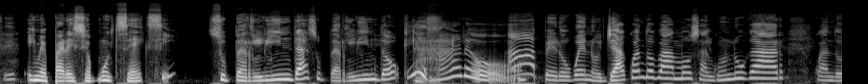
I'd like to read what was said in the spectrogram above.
Sí. y me pareció muy sexy. Súper linda, súper lindo. Claro. Ah, pero bueno, ya cuando vamos a algún lugar, cuando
